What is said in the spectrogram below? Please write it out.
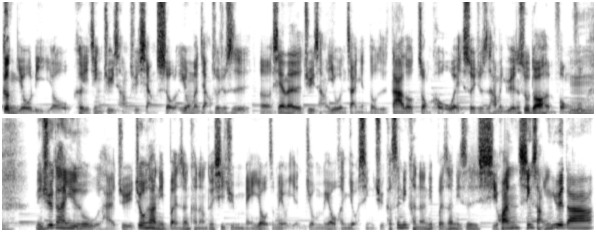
更有理由可以进剧场去享受了。因为我们讲说，就是呃，现在的剧场艺文展演都是大家都重口味，所以就是他们元素都要很丰富。嗯你去看艺术舞台剧，就算你本身可能对戏剧没有这么有研究，没有很有兴趣，可是你可能你本身你是喜欢欣赏音乐的啊，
